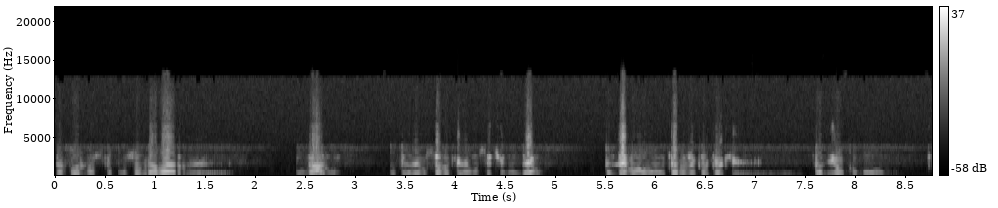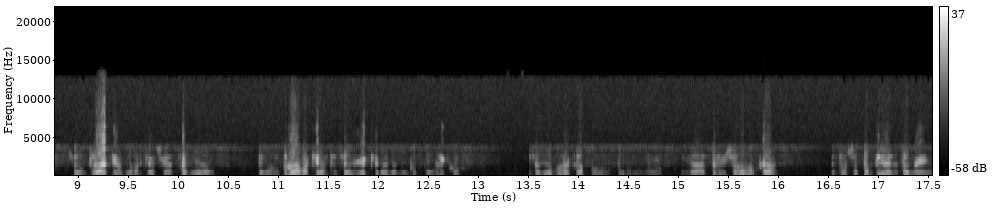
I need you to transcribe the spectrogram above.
la cual nos propuso grabar eh, un álbum, porque le había lo que habíamos hecho en el demo. El demo, eh, cabe recalcar que salió como soundtrack y algunas canciones salieron en un programa que antes había que era enemigo público, salió por acá por, por un- una televisora local. Entonces a partir de eso también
